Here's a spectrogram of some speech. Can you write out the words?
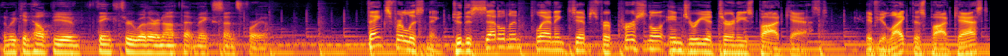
and we can help you think through whether or not that makes sense for you. Thanks for listening to the Settlement Planning Tips for Personal Injury Attorneys podcast. If you like this podcast,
